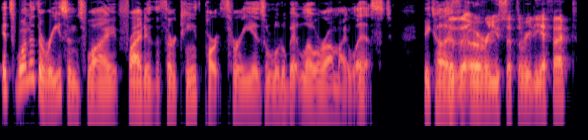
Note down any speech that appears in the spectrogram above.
It's one of the reasons why friday the 13th part 3 is a little bit lower on my list because the overuse of 3D effect.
